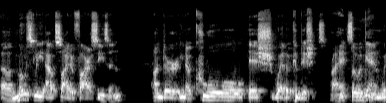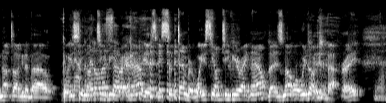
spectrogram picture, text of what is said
uh, mostly outside of fire season, under you know cool-ish weather conditions, right? So again, we're not talking about Going what you're seeing on TV right now. Yes, it's September. What you see on TV right now, that is not what we're talking about, right? Yeah.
